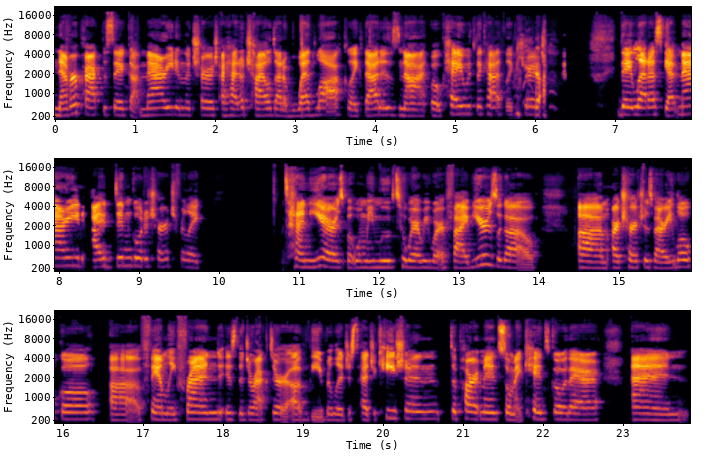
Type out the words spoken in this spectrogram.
Never practiced it, got married in the church. I had a child out of wedlock. Like that is not okay with the Catholic Church. Yeah. They let us get married. I didn't go to church for like 10 years, but when we moved to where we were five years ago, um, our church is very local. Uh, family friend is the director of the religious education department. So my kids go there and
